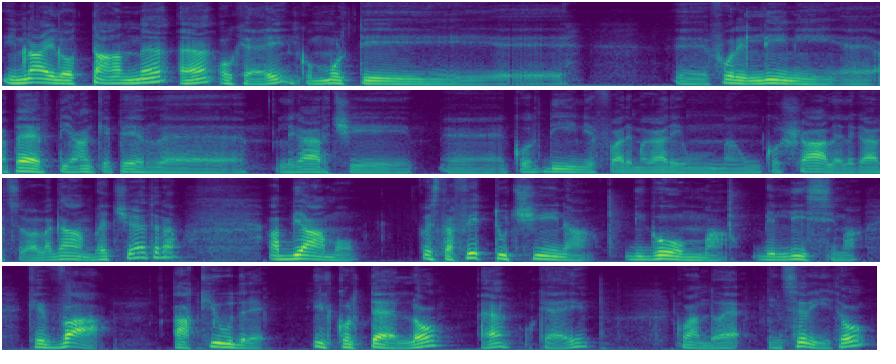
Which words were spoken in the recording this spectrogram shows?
In nylon tan, eh, ok, con molti eh, eh, forellini eh, aperti anche per eh, legarci eh, cordini e fare magari un, un cosciale, legarselo alla gamba, eccetera. Abbiamo questa fettuccina di gomma bellissima che va a chiudere il coltello, eh, ok? Quando è inserito,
